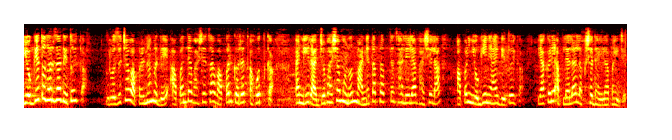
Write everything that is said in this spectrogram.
योग्य तो दर्जा देतोय का? रोजच्या वापरण्यामध्ये आपण त्या भाषेचा वापर करत आहोत का? आणि राज्यभाषा म्हणून मान्यता प्राप्त झालेल्या भाषेला आपण योग्य न्याय देतोय का? याकडे आपल्याला लक्ष द्यायला पाहिजे.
